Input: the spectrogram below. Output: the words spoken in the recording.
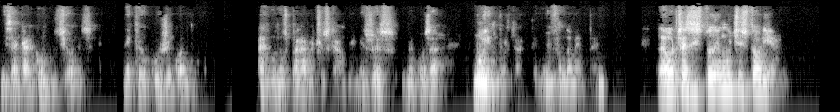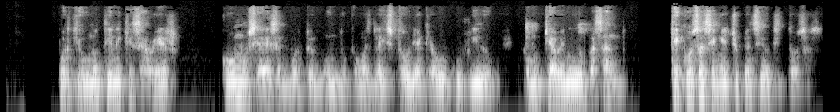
y sacar conclusiones de qué ocurre cuando algunos parámetros cambian. Eso es una cosa muy importante, muy fundamental. La otra es estudiar mucha historia, porque uno tiene que saber cómo se ha desenvuelto el mundo, cómo es la historia, qué ha ocurrido, cómo qué ha venido pasando, qué cosas se han hecho que han sido exitosas,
